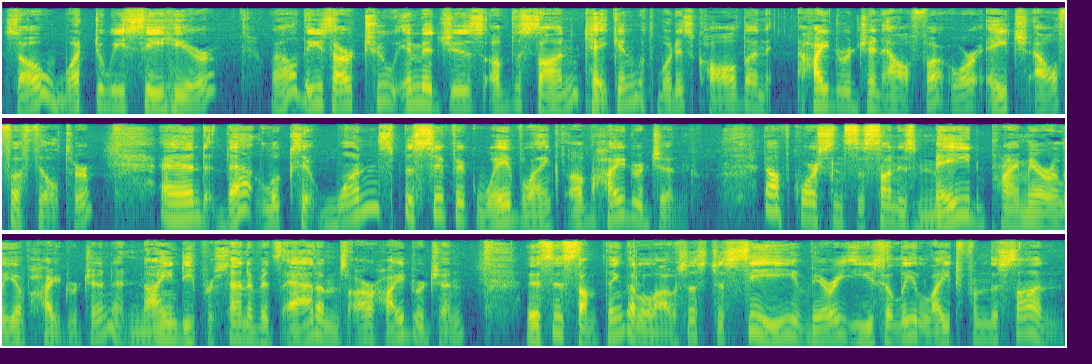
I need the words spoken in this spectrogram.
So what do we see here? Well, these are two images of the sun taken with what is called an hydrogen alpha or H alpha filter. And that looks at one specific wavelength of hydrogen. Now, of course, since the sun is made primarily of hydrogen 90% of its atoms are hydrogen, this is something that allows us to see very easily light from the sun.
